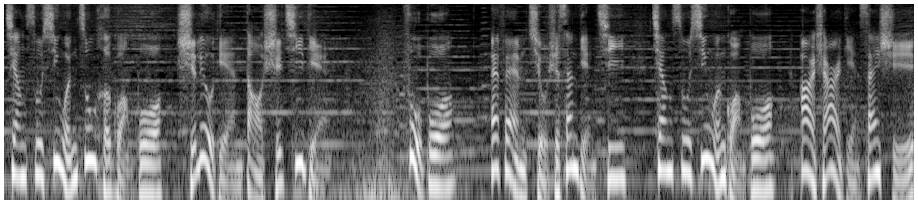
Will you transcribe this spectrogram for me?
江苏新闻综合广播十六点到十七点；复播 FM 九十三点七，江苏新闻广播二十二点三十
